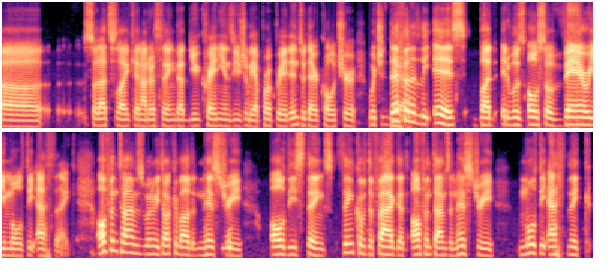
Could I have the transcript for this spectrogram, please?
Uh, so that's like another thing that Ukrainians usually appropriate into their culture, which definitely yeah. is, but it was also very multi-ethnic. Oftentimes, when we talk about it in history, all these things, think of the fact that oftentimes in history, multi-ethnic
